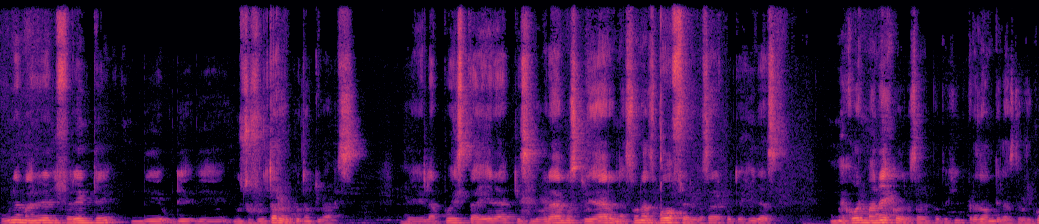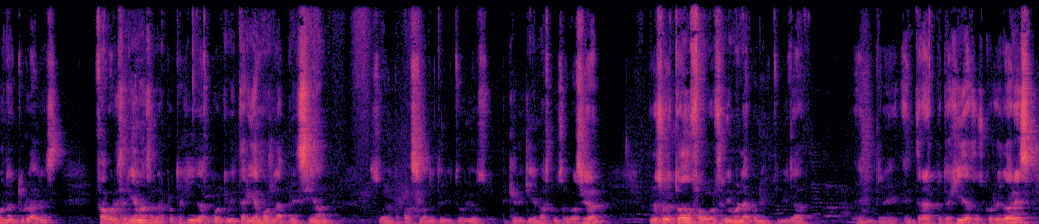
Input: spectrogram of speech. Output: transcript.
una manera diferente de, de, de usufructar los recursos naturales. Eh, la apuesta era que si lográbamos crear en las zonas buffer de las áreas protegidas un mejor manejo de las áreas protegidas, perdón, de, las, de los recursos naturales, favoreceríamos a las protegidas porque evitaríamos la presión sobre la ocupación de territorios que requieren más conservación, pero sobre todo favoreceríamos la conectividad entre, entre las protegidas. Los corredores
